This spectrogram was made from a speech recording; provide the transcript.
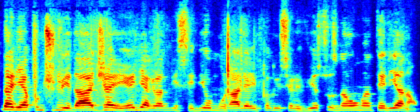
daria continuidade a ele, agradeceria o Muralha aí pelos serviços, não o manteria, não.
